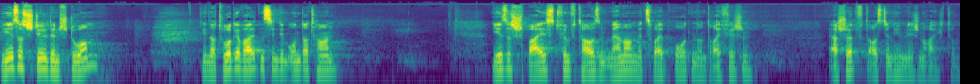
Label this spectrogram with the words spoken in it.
Jesus stillt den Sturm. Die Naturgewalten sind ihm untertan. Jesus speist 5000 Männer mit zwei Broten und drei Fischen. Er schöpft aus dem himmlischen Reichtum.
